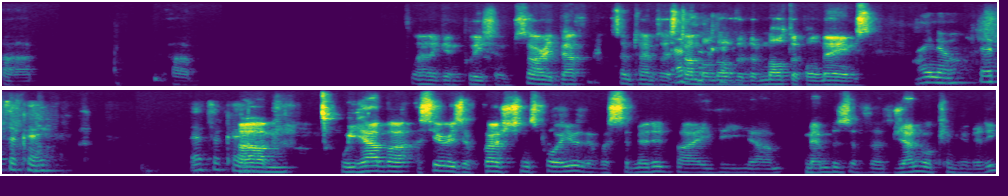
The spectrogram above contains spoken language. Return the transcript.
uh, uh, Flanagan Gleason. Sorry, Beth, sometimes I That's stumbled okay. over the multiple names. I know, that's okay. That's okay. Um, We have a a series of questions for you that were submitted by the um, members of the general community.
